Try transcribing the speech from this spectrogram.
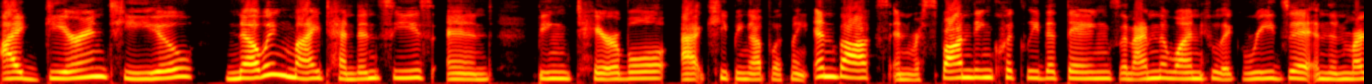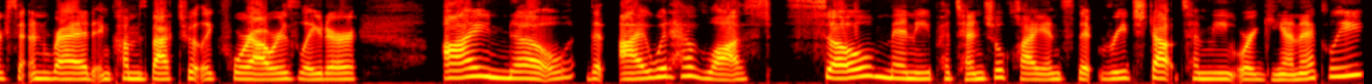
I guarantee you, knowing my tendencies and being terrible at keeping up with my inbox and responding quickly to things, and I'm the one who like reads it and then marks it unread and comes back to it like four hours later. I know that I would have lost so many potential clients that reached out to me organically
